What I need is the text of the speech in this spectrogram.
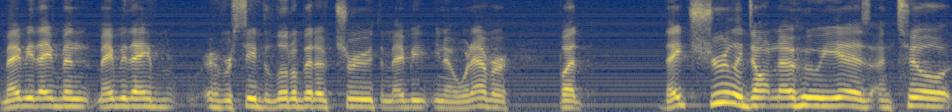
Maybe they've been, maybe they have received a little bit of truth, and maybe you know whatever, but they truly don't know who He is until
